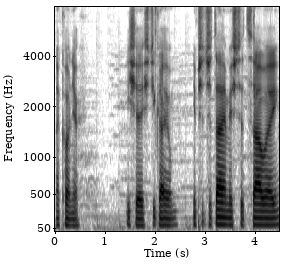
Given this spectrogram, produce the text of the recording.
na koniach i się ścigają. Nie przeczytałem jeszcze całej,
